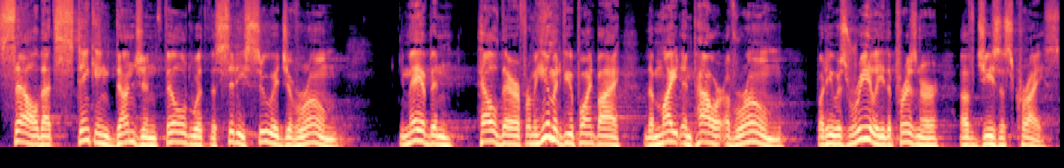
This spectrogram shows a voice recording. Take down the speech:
cell, that stinking dungeon filled with the city sewage of Rome. He may have been held there from a human viewpoint by the might and power of Rome, but he was really the prisoner of Jesus Christ.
